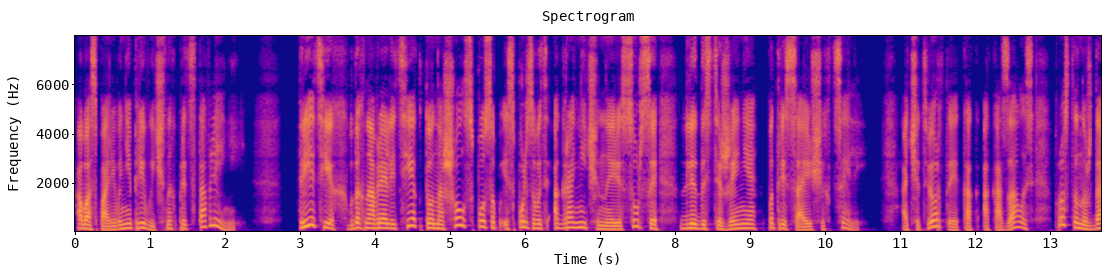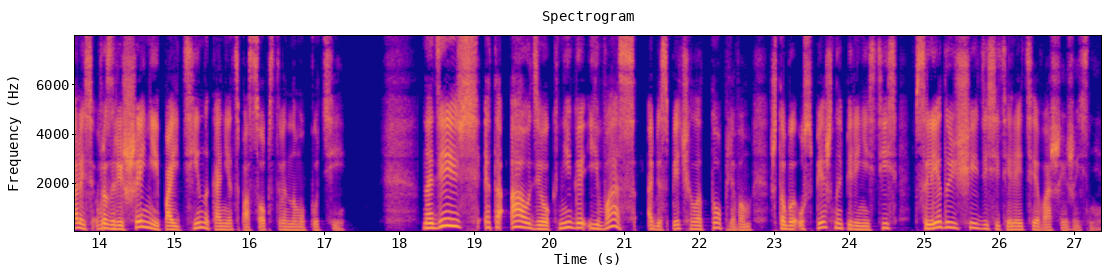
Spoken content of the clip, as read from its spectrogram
об оспаривании привычных представлений. Третьих вдохновляли те, кто нашел способ использовать ограниченные ресурсы для достижения потрясающих целей. А четвертые, как оказалось, просто нуждались в разрешении пойти, наконец, по собственному пути. Надеюсь, эта аудиокнига и вас обеспечила топливом, чтобы успешно перенестись в следующие десятилетия вашей жизни.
